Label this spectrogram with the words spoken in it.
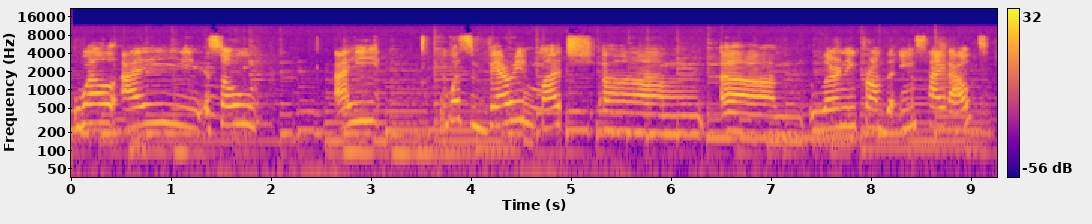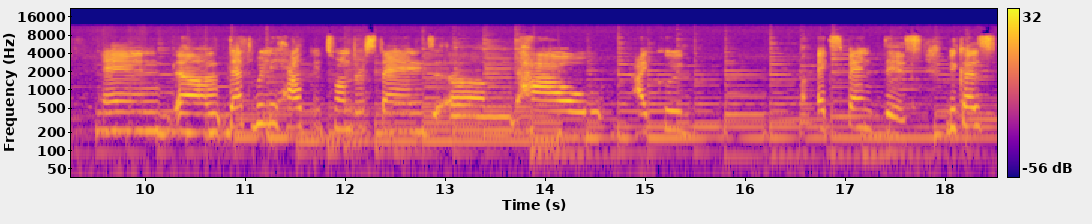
Well i so i it was very much um, um, learning from the inside out and um, that really helped me to understand um, how I could expand this because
